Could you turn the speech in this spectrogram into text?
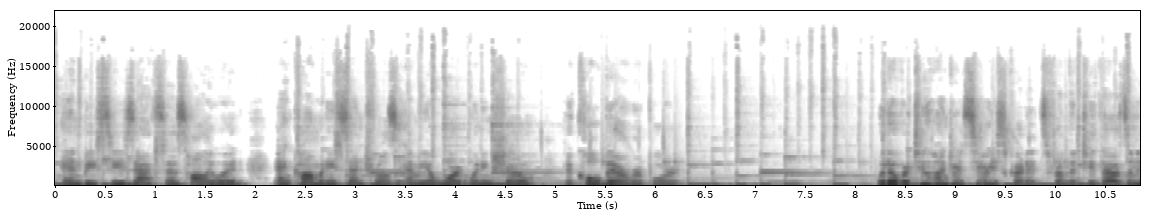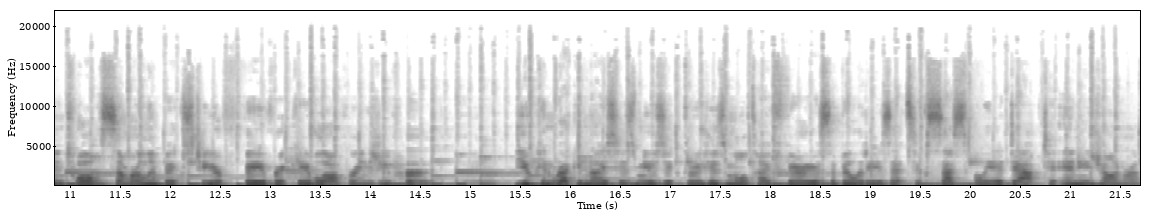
NBC's Access Hollywood, and Comedy Central's Emmy Award winning show, The Colbert Report. With over 200 series credits from the 2012 Summer Olympics to your favorite cable offerings you've heard. You can recognize his music through his multifarious abilities that successfully adapt to any genre.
